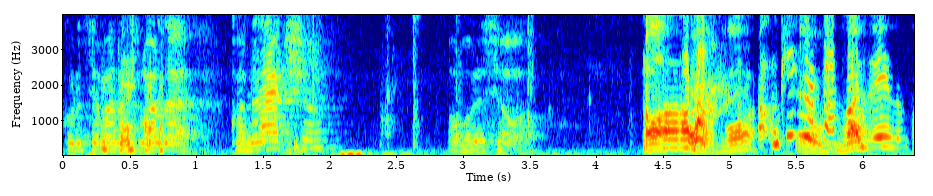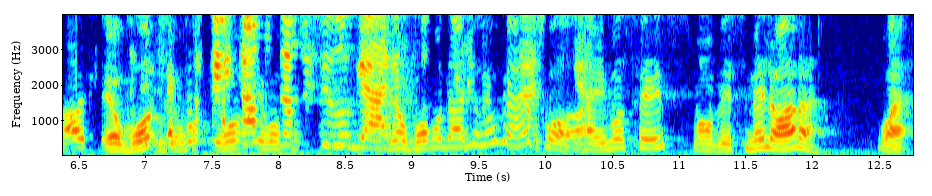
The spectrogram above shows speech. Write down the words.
quando você vai na Florida Connection. Ó, Maurício, ó. Ó, eu vou, o que você está fazendo, Mauro? Eu vou, eu vou, eu, eu, vou, de lugar. Eu vou mudar de lugar, pô. Aí vocês vão ver se melhora. Ué.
